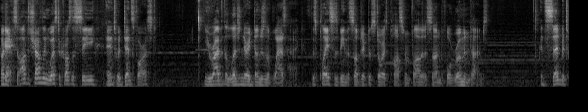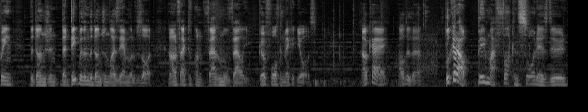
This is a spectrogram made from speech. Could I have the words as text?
Okay, so after traveling west across the sea and into a dense forest, you arrive at the legendary dungeons of WazHack. This place has been the subject of stories passed from father to son before Roman times. It's said between the dungeon that deep within the dungeon lies the amulet of Zot, an artifact of unfathomable value. Go forth and make it yours. Okay, I'll do that. Look at how big my fucking sword is, dude.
